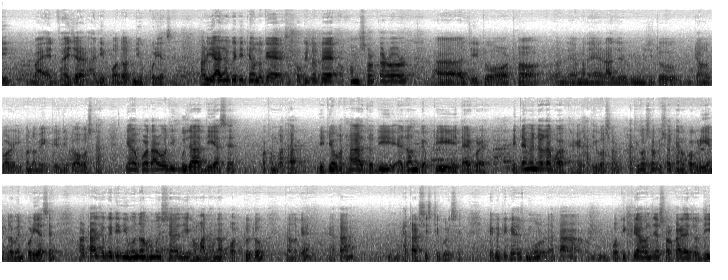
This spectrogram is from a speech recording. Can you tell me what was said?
বা এডভাইজাৰ আদি পদত নিয়োগ কৰি আছে। আৰু ইয়াৰ যোগেদি তেওঁলোকে প্ৰকৃততে অসম চৰকাৰৰ যিটো অৰ্থ মানে ৰাজ যিটো তেওঁলোকৰ ইকনমিক যিটো অৱস্থা ইয়াৰ ওপৰত আৰু অধিক বুজা দি আছে। প্ৰথম কথা। দ্বিতীয় কথা যদি এজন ব্যক্তি ৰিটায়াৰ কৰে ৰিটায়াৰমেণ্টৰ এটা বয়স থাকে ষাঠি বছৰ। ষাঠি বছৰৰ পিছত তেওঁলোকক ৰি এমপ্লয়মেণ্ট কৰি আছে আৰু তাৰ যোগেদি নিবনুৱা সমস্যা যি সমাধানৰ পথটোতো তেওঁলোকে এটা ভেটাৰ সৃষ্টি কৰিছে। সেই গতিকে মোৰ এটা প্ৰতিক্ৰিয়া হ'ল যে চৰকাৰে যদি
